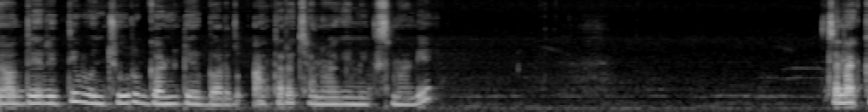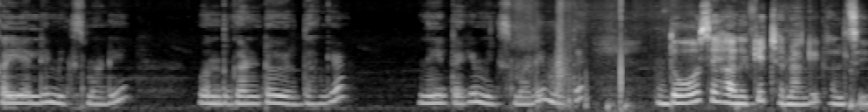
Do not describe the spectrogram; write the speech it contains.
ಯಾವುದೇ ರೀತಿ ಒಂಚೂರು ಗಂಟು ಇರಬಾರ್ದು. ಆ ಥರ ಚೆನ್ನಾಗಿ ಮಿಕ್ಸ್ ಮಾಡಿ. ಚೆನ್ನಾಗಿ ಕೈಯಲ್ಲಿ ಮಿಕ್ಸ್ ಮಾಡಿ. ಒಂದು ಗಂಟು ಇರ್ದಂಗೆ ನೀಟಾಗಿ ಮಿಕ್ಸ್ ಮಾಡಿ ಮತ್ತು ದೋಸೆ ಅದಕ್ಕೆ ಚೆನ್ನಾಗಿ ಕಲಸಿ.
